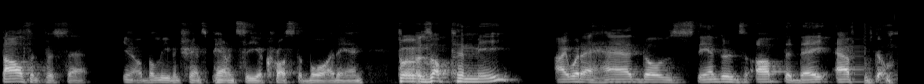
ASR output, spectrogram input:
thousand percent, you know, believe in transparency across the board. And if it was up to me, I would have had those standards up the day after them,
